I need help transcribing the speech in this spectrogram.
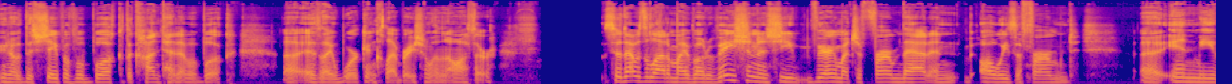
you know, the shape of a book, the content of a book, uh, as I work in collaboration with an author so that was a lot of my motivation and she very much affirmed that and always affirmed uh, in me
